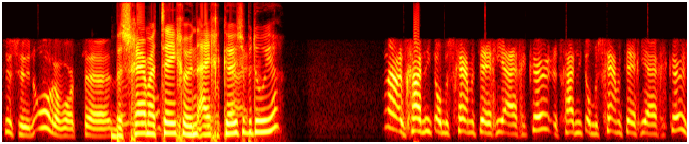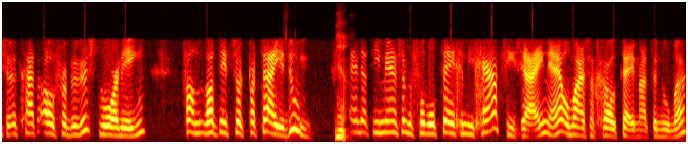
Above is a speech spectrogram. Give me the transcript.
tussen hun oren wordt... Uh, Beschermen tegen hun eigen keuze bedoel je? Nou, het gaat niet om beschermen tegen je eigen keuze. Het gaat niet om beschermen tegen je eigen keuze. Het gaat over bewustwording van wat dit soort partijen doen. Ja. En dat die mensen bijvoorbeeld tegen migratie zijn, hè, om maar eens een groot thema te noemen.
